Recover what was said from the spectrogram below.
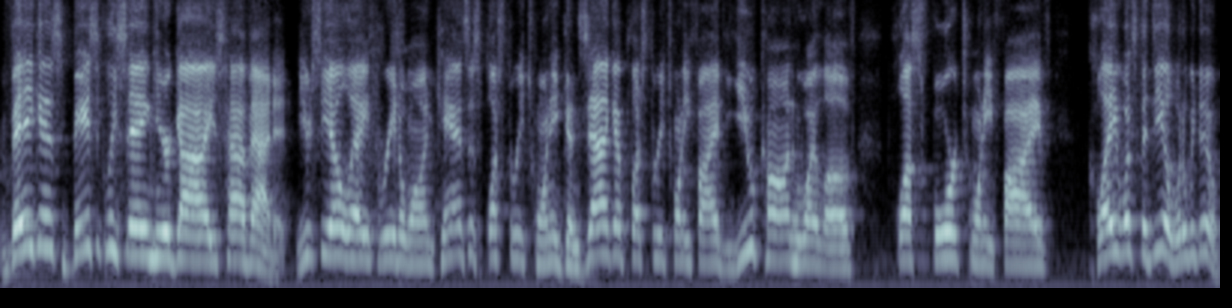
Vegas basically saying here, guys, have at it. UCLA 3 to 1, Kansas plus 320, Gonzaga plus 325, UConn, who I love, plus 425. Clay, what's the deal? What do we do?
